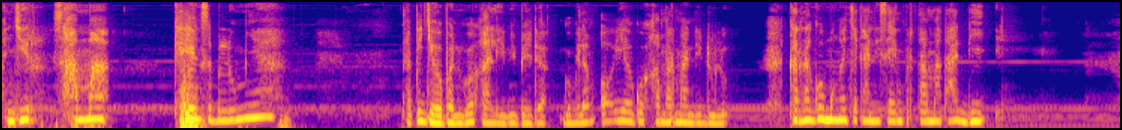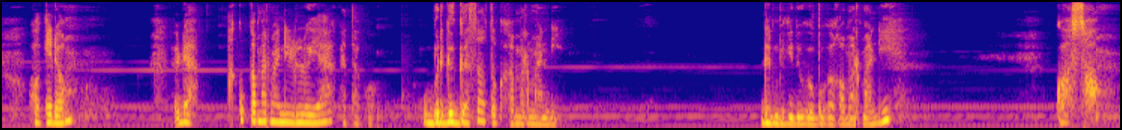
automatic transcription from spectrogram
Anjir, sama kayak yang sebelumnya. Tapi jawaban gue kali ini beda. Gue bilang, oh iya gue kamar mandi dulu. Karena gue mau ngecek Anissa yang pertama tadi. Oke dong. Udah, aku kamar mandi dulu ya, kataku. Gue bergegas tuh ke kamar mandi. Dan begitu gue buka kamar mandi, kosong.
